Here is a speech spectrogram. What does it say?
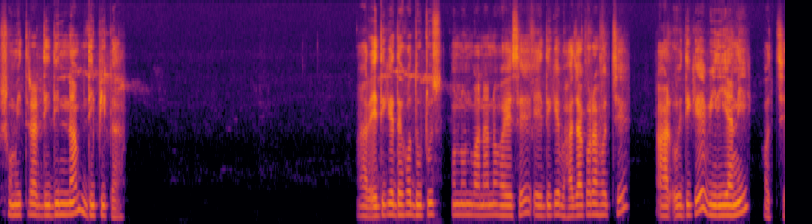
সুমিত্রার দিদির নাম দীপিকা। আর এদিকে দেখো দুটো উনুন বানানো হয়েছে। এদিকে ভাজা করা হচ্ছে আর ওইদিকে বিরিয়ানি হচ্ছে।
